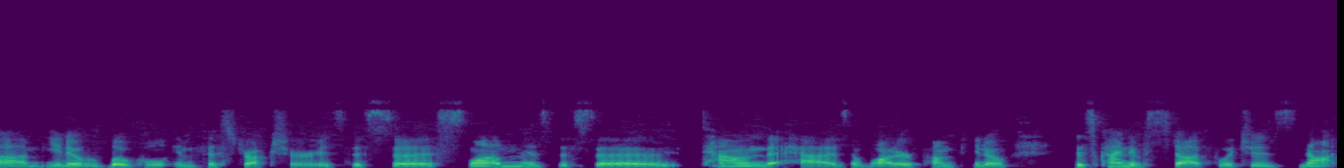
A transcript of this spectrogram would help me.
Um, you know, local infrastructure. Is this a slum? Is this a town that has a water pump? You know, this kind of stuff, which is not,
